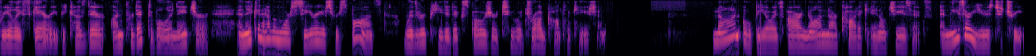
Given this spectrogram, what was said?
really scary because they're unpredictable in nature and they can have a more serious response with repeated exposure to a drug complication. Non opioids are non narcotic analgesics, and these are used to treat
